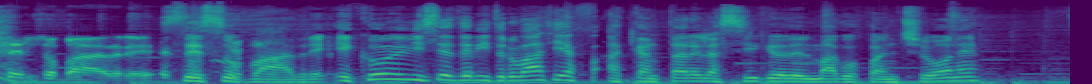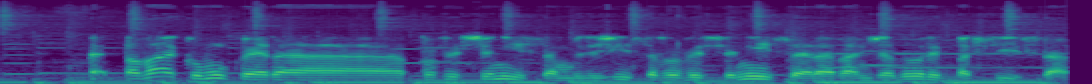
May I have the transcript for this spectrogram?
Stesso padre. Stesso padre. E come vi siete ritrovati a, a cantare la sigla del Mago Pancione? Beh, papà comunque era professionista, musicista professionista, era arrangiatore e bassista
